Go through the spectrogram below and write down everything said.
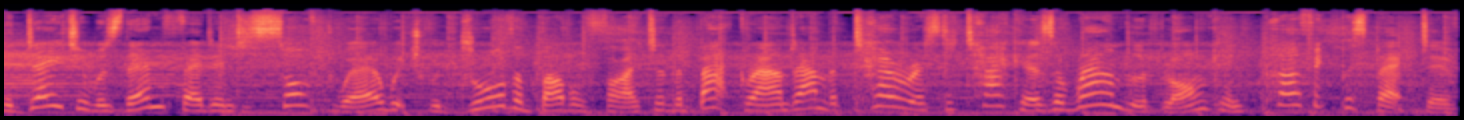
The data was then fed into software which would draw the bubble fighter, the background, and the terrorist attackers around LeBlanc in perfect perspective.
